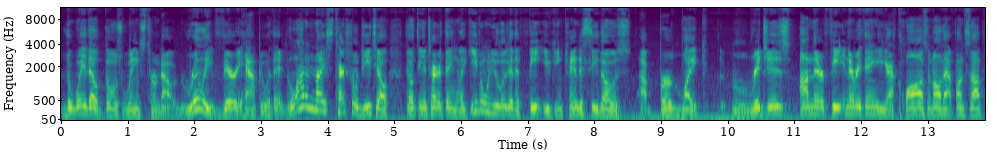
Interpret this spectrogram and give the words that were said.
the way that those wings turned out. Really very happy with it. A lot of nice textural detail throughout the entire thing. Like even when you look at the feet, you can kind of see those uh, bird-like ridges on their feet and everything. You got claws and all that fun stuff.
